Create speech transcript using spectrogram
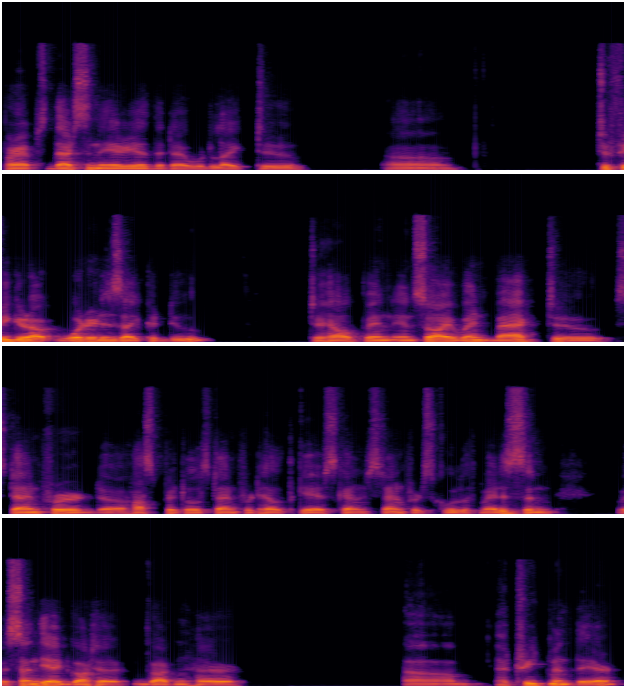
perhaps that's an area that I would like to uh, to figure out what it is I could do to help. And and so I went back to Stanford uh, Hospital, Stanford Healthcare, Stanford School of Medicine, where Sandhya had got her gotten her um, a treatment there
